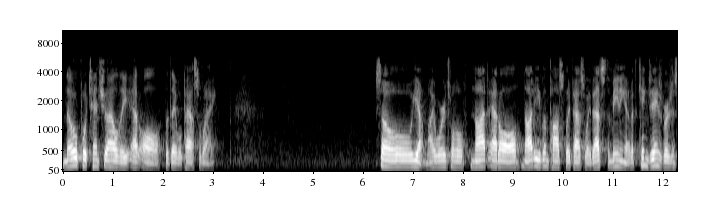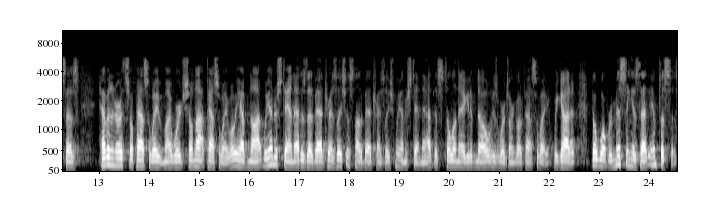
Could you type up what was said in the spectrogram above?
no potentiality at all that they will pass away. So, yeah, my words will not at all, not even possibly pass away. That's the meaning of it. King James Version says, Heaven and earth shall pass away, but my words shall not pass away. Well, we have not. We understand that. Is that a bad translation? It's not a bad translation. We understand that. It's still a negative. No, his words aren't going to pass away. We got it. But what we're missing is that emphasis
